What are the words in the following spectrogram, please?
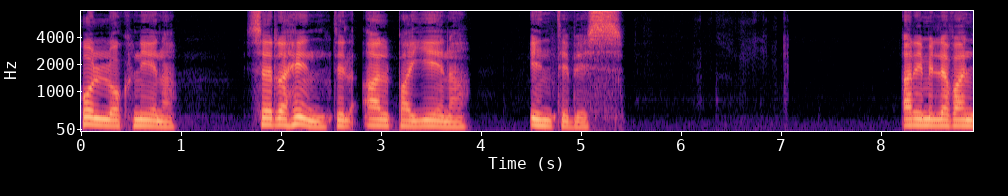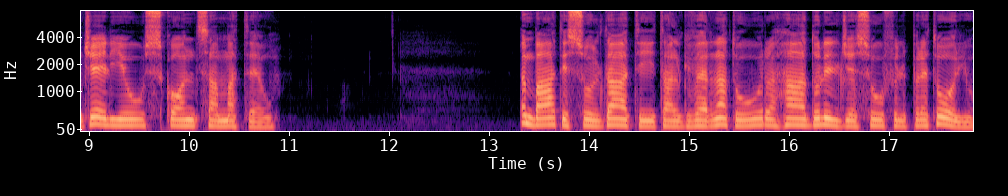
kollok niena, serraħ int il-qalb jiena, inti biss. Qari mill-Evanġelju skont San Mattew. Imbagħad is-suldati tal-gvernatur ħadu lil Ġesù fil-pretorju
